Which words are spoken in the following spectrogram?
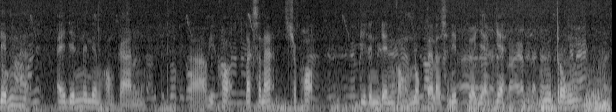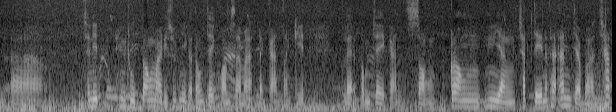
เดนนะฮะไอเดนในเรื่องของการอ่าวิเคราะห์ลักษณะเฉพาะที่เด่นๆของนกแต่ละชนิดเพื่อแยกแยะลายครับนี่แหละคือตรงอ่าชนิดที่ถูกต้องมากที่สุดนี่ก็ต้องใจความสามารถในการสังเกต และต้องใจการส่องกล้องอย่างชัดเจนนะถ้าอันจะบาชัด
